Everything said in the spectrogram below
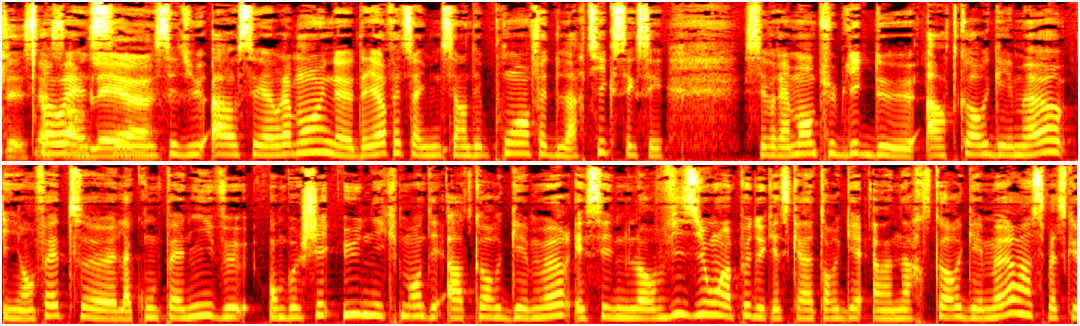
c'est- ça Ah ouais, semblait. c'est euh, c'est du ah c'est vraiment une d'ailleurs en fait c'est un des points en fait de l'article c'est que c'est c'est vraiment un public de hardcore gamers et en fait euh, la compagnie veut embaucher uniquement des hardcore gamers et c'est leur vision un peu de qu'est-ce qu'un un hardcore gamer hein. c'est parce que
